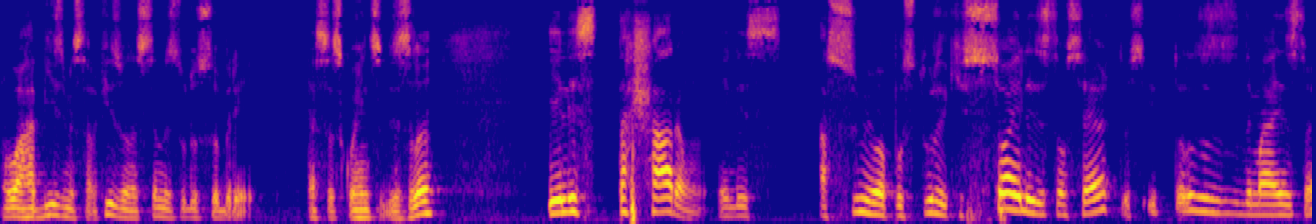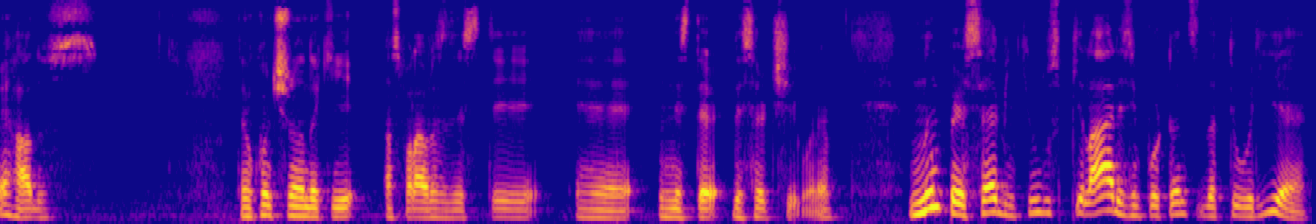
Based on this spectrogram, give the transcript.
o arabismo e o salafismo, nós temos estudo sobre essas correntes do Islã, eles taxaram, eles assumem uma postura de que só eles estão certos e todos os demais estão errados. Então, continuando aqui as palavras deste, é, neste, desse artigo. Né? Não percebem que um dos pilares importantes da teoria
